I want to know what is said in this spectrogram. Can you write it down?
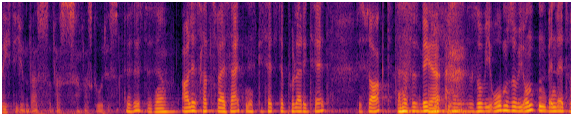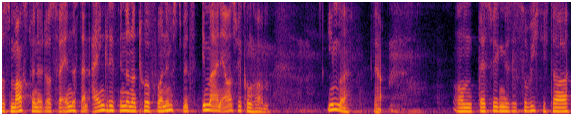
richtig und was, was, was gut ist. Das ist es, ja. Alles hat zwei Seiten, das Gesetz der Polarität besagt, dass wirklich ja. so wie oben, so wie unten, wenn du etwas machst, wenn du etwas veränderst, einen Eingriff in der Natur vornimmst, wird es immer eine Auswirkung haben. Immer. Ja. Und deswegen ist es so wichtig, da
